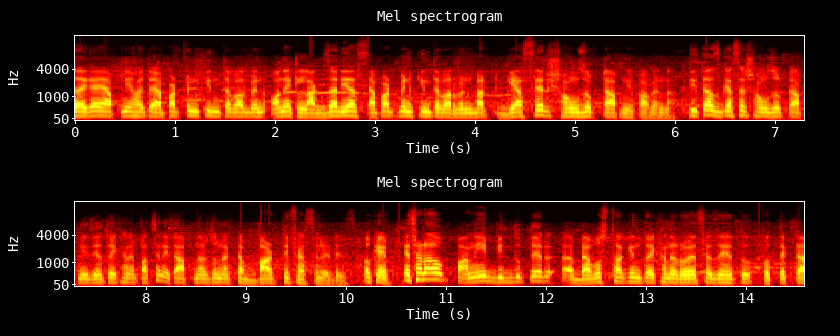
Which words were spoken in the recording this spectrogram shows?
জায়গায় আপনি হয়তো অ্যাপার্টমেন্ট কিনতে পারবেন, অনেক লাক্সারিয়াস অ্যাপার্টমেন্ট কিনতে পারবেন বাট গ্যাসের সংযোগটা আপনি পাবেন না। তিতাস গ্যাসের সংযোগটা আপনি যেহেতু এখানে পাচ্ছেন, এটা আপনার জন্য একটা বাড়তি ফ্যাসিলিটিস ওকে এছাড়াও পানি, বিদ্যুতের ব্যবস্থা কিন্তু এখানে রয়েছে যেহেতু। প্রত্যেকটা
